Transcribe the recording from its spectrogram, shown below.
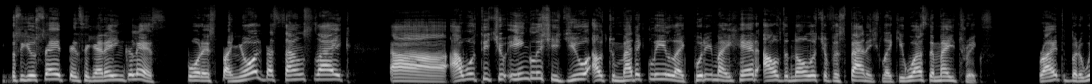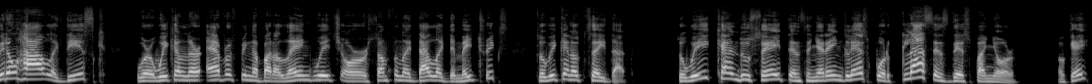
Because you say te enseñaré inglés por español, that sounds like uh, I will teach you English if you automatically like put in my head all the knowledge of Spanish, like it was the Matrix, right? But we don't have like disc where we can learn everything about a language or something like that, like the Matrix. So we cannot say that. So we can do say te enseñaré inglés por clases de español, okay?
